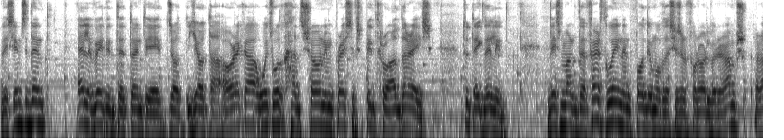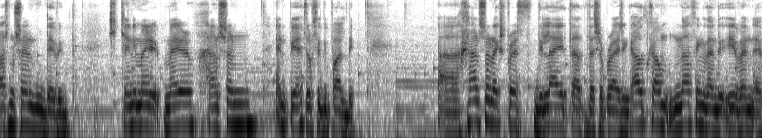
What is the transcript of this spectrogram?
This incident elevated the 28 Jota Oreca, which had shown impressive speed throughout the race, to take the lead. This marked the first win and podium of the season for Oliver Rasmussen, David Meyer Hansson, and Pietro Fittipaldi. Uh, Hansson expressed delight at the surprising outcome, nothing than even a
